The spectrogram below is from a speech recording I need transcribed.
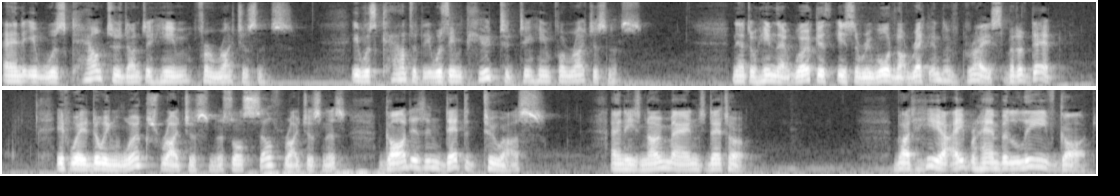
and it was counted unto him for righteousness. It was counted, it was imputed to him for righteousness. Now, to him that worketh is the reward not reckoned of grace, but of debt. If we're doing works righteousness or self righteousness, God is indebted to us, and he's no man's debtor. But here, Abraham believed God,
